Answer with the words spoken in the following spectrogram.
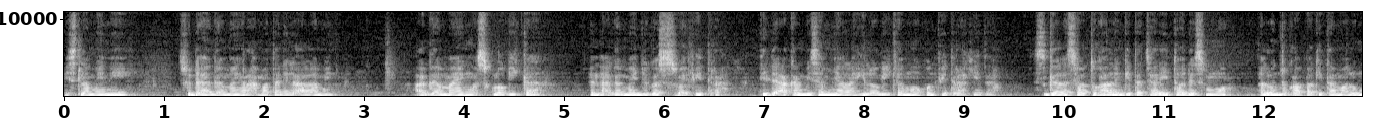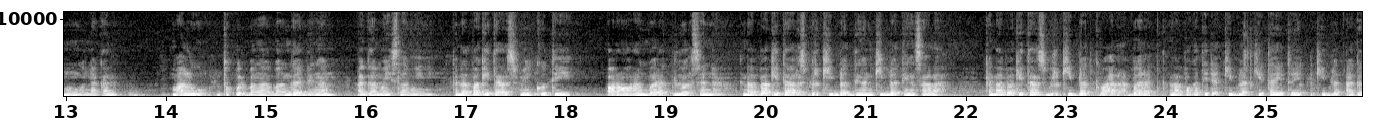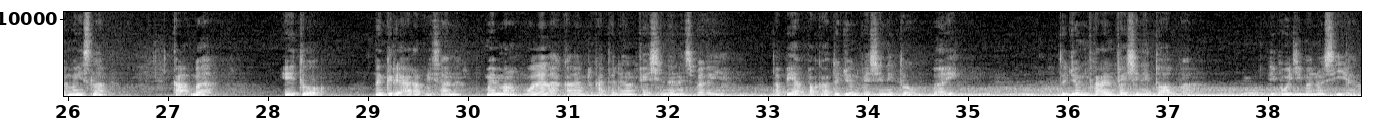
Islam ini sudah agama yang rahmatan lil alamin. Agama yang masuk logika dan agama yang juga sesuai fitrah. Tidak akan bisa menyalahi logika maupun fitrah kita. Segala suatu hal yang kita cari itu ada semua. Lalu untuk apa kita malu menggunakan malu untuk berbangga-bangga dengan agama Islam ini? Kenapa kita harus mengikuti orang-orang barat di luar sana? Kenapa kita harus berkiblat dengan kiblat yang salah? Kenapa kita harus berkiblat ke arah barat? Kenapa tidak kiblat kita itu kiblat agama Islam? Ka'bah yaitu negeri Arab di sana. Memang bolehlah kalian berkata dengan fashion dan lain sebagainya. Tapi apakah tujuan fashion itu baik? Tujuan kalian fashion itu apa? Dipuji manusia,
